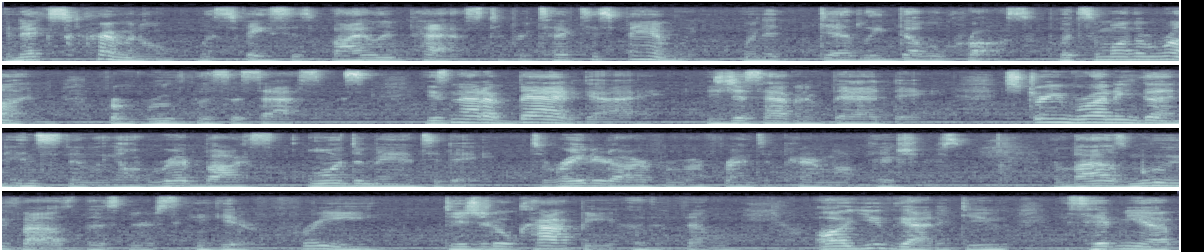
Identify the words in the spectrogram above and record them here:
an ex criminal must face his violent past to protect his family when a deadly double cross puts him on the run from ruthless assassins. He's not a bad guy, he's just having a bad day. Stream Run and Gun instantly on Redbox on demand today. It's rated R from our friends at Paramount Pictures. And Lyle's Movie Files listeners can get a free digital copy of the film all you've got to do is hit me up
